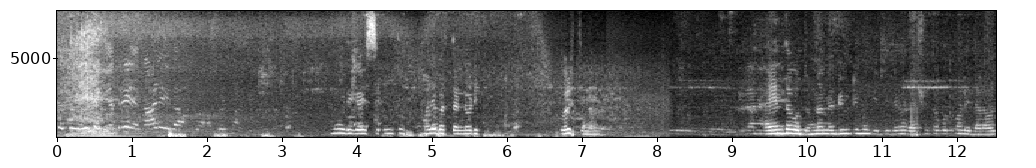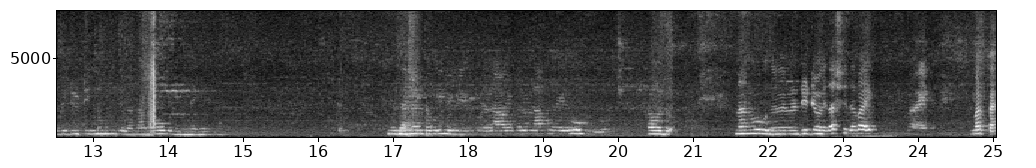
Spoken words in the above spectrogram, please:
ಸ್ವಲ್ಪ ಲೇಟ್ ಆಗಿ ನಾಳೆ ಇಲ್ಲ ಅಪ್ಲೋಡ್ ಮಾಡ್ತೀನಿ. ನೋಡಿ ಗೈಸ್ ಇಂತು ಮಳೆ ಬರ್ತೇನೆ ನೋಡಿ. ತೋರಿಸ್ತೀನಿ ನಾನು. ಎಂತ ಗೊತ್ತು? ನನ್ನ ಡ್ಯೂಟಿ ಮುಗಿದಿದೆ ರಶ್ಮಿತ ಕೂತ್ಕೊಂಡಿದ್ದಾಳೆ ಅವಳದ್ದು ಡ್ಯೂಟಿ ಇನ್ನೂ ಮುಗಿದಿಲ್ಲ ನಾನು ಹೋಗುದು ಮನೆಗೆ ಇಲ್ಲ ನೋಡಿ ಅಶ್ವಿತ ಕೂತ್ಕೊಂಡಿದ್ದಾಳೆ. ಹೌದು. ನಾನು ಹೋಗುದು ಡ್ಯೂಟಿ ಮುಗಿದ ಅಶ್ವಿತ ಬಾಯ್ ಬರ್ತೆ.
